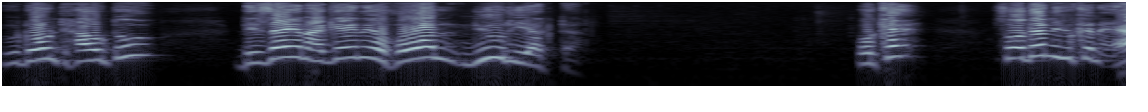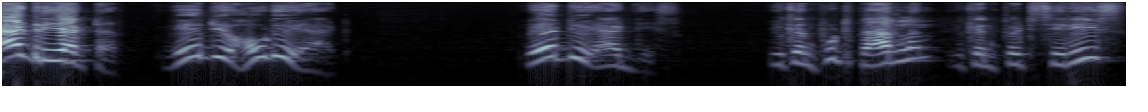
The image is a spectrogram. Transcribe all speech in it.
You don't have to design again a whole new reactor. Okay? So then you can add reactor. Where do you how do you add? Where do you add this? You can put parallel you can put series.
